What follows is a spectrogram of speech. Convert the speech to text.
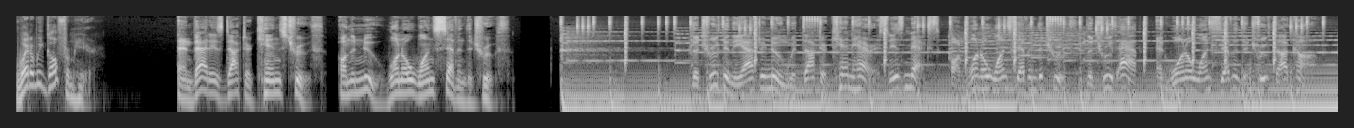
Where do we go from here? And that is Dr. Ken's Truth on the new 1017 The Truth. The Truth in the Afternoon with Dr. Ken Harris is next on 1017 The Truth, The Truth app, and 1017thetruth.com.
